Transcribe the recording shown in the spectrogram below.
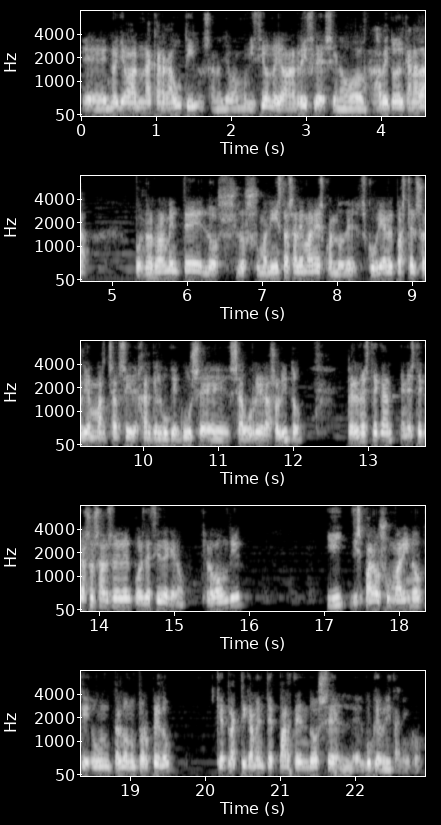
eh, no llevaban una carga útil, o sea, no llevaban munición, no llevaban rifles, sino abeto del Canadá, pues normalmente los, los, submarinistas alemanes cuando descubrían el pastel solían marcharse y dejar que el buque Q se, aburriera solito. Pero en este, en este caso Salzwedel pues decide que no, que lo va a hundir y dispara un submarino, que, un, perdón, un torpedo que prácticamente parte en dos el, el buque británico.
